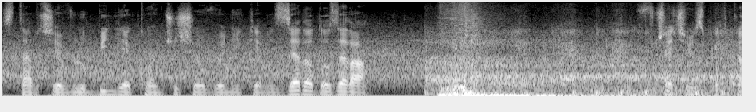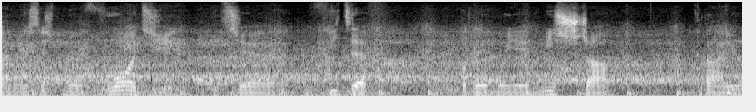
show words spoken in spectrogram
Starcie w Lubinie kończy się wynikiem 0 do 0. W trzecim spotkaniu jesteśmy w Łodzi, gdzie Widzew podejmuje mistrza kraju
